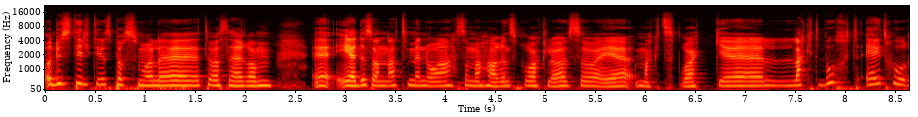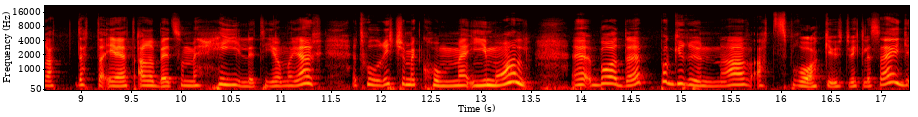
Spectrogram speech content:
og du stilte jo spørsmålet til oss her om eh, er det sånn at vi nå som vi har en språklov, så er maktspråk eh, lagt bort. Jeg tror at dette er et arbeid som vi hele tida må gjøre. Jeg tror ikke vi kommer i mål. Eh, både pga. At språket utvikler seg,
